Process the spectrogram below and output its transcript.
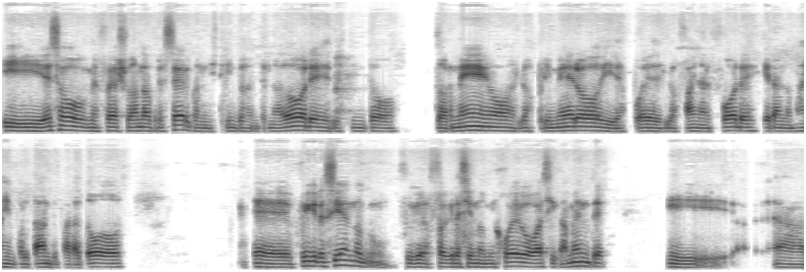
Y eso me fue ayudando a crecer con distintos entrenadores, distintos torneos, los primeros y después los Final Fours, que eran los más importantes para todos. Eh, fui creciendo, fui, fue creciendo mi juego básicamente y a,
